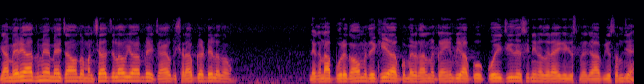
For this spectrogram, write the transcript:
یا میرے ہاتھ میں میں چاہوں تو منشیات چلاؤں یہاں پہ، چاہے تو شراب کے اڈے لگاؤں۔ لیکن آپ پورے گاؤں میں دیکھیے، آپ کو میرے خیال میں کہیں بھی آپ کو کوئی چیز ایسی نہیں نظر آئے گی جس میں کہ آپ یہ سمجھیں۔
